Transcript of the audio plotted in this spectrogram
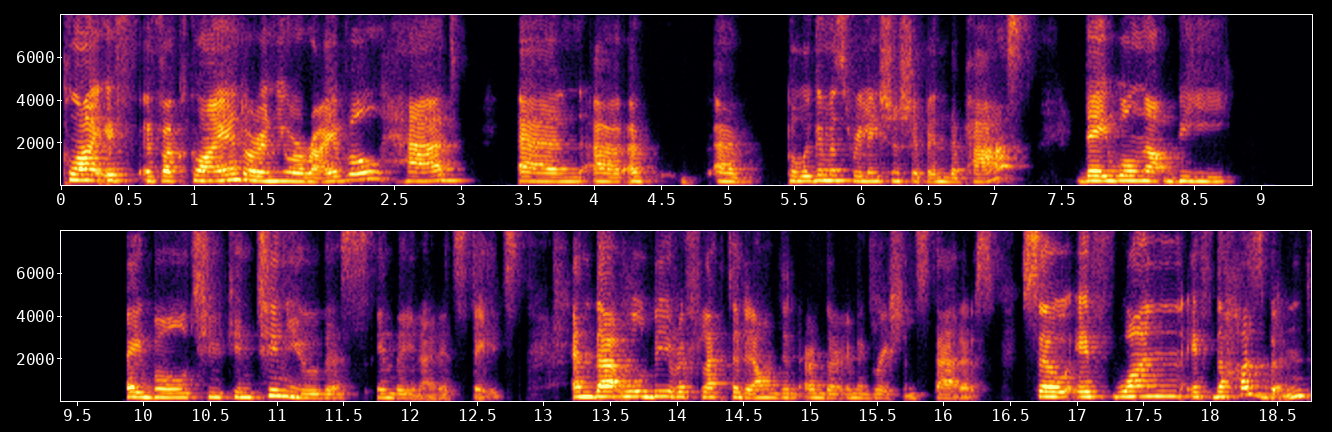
client if if a client or a new arrival had an uh, a, a polygamous relationship in the past, they will not be able to continue this in the United States. And that will be reflected on, the, on their immigration status. So if one, if the husband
